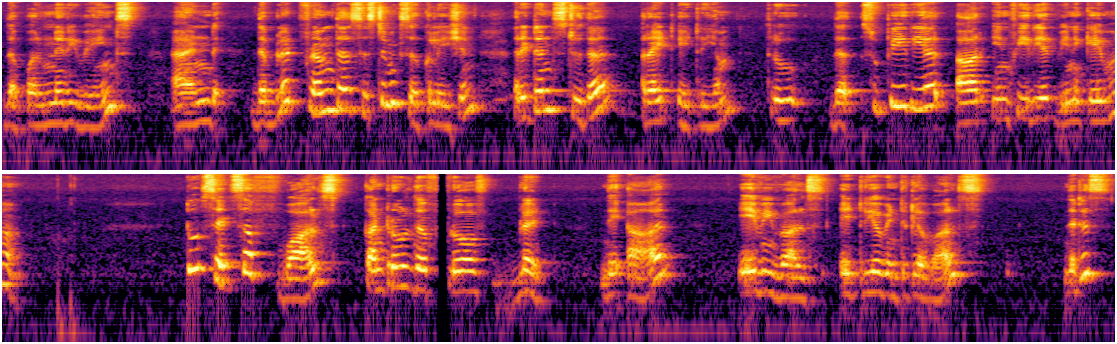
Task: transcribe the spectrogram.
the pulmonary veins and the blood from the systemic circulation returns to the right atrium through the superior or inferior vena cava. Two sets of valves control the flow of blood. They are AV valves, atrioventricular valves, that is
